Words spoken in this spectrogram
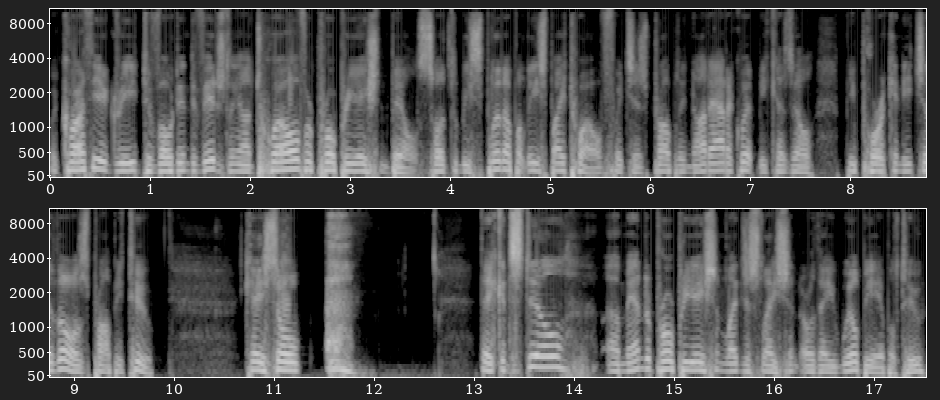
McCarthy agreed to vote individually on 12 appropriation bills, so it'll be split up at least by 12, which is probably not adequate because there'll be pork in each of those, probably two. Okay, so they can still amend appropriation legislation, or they will be able to,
